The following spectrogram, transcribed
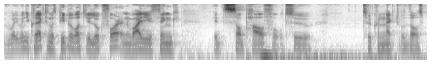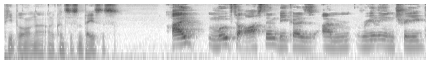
when you're connecting with people, what do you look for, and why do you think it's so powerful to to connect with those people on a, on a consistent basis? I moved to Austin because I'm really intrigued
